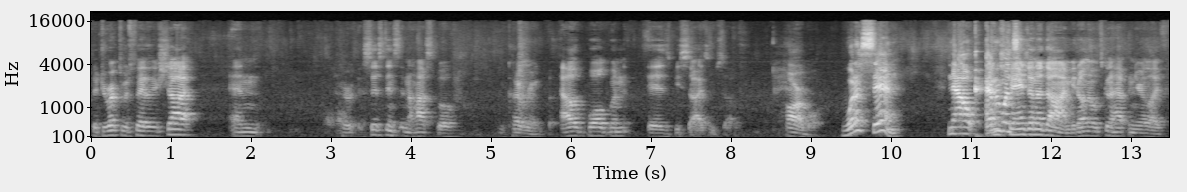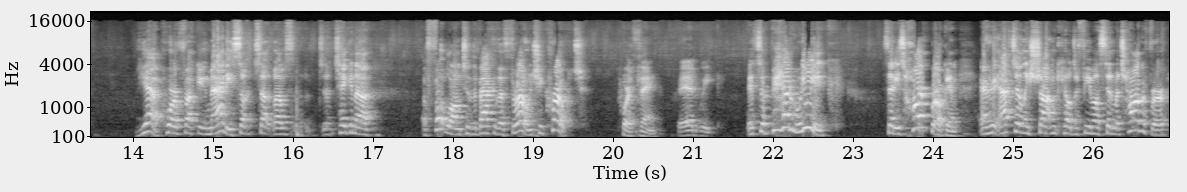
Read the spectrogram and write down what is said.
the director was fatally shot, and her assistant's in the hospital recovering. But Alec Baldwin is besides himself. Horrible. What a sin! Now Everyone's everyone's change on a dime. You don't know what's going to happen in your life. yeah, poor fucking Maddie. So, so, I was uh, taking a a foot long to the back of the throat, and she croaked. Poor thing. Bad week. It's a bad week. Said he's heartbroken after he accidentally shot and killed a female cinematographer,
